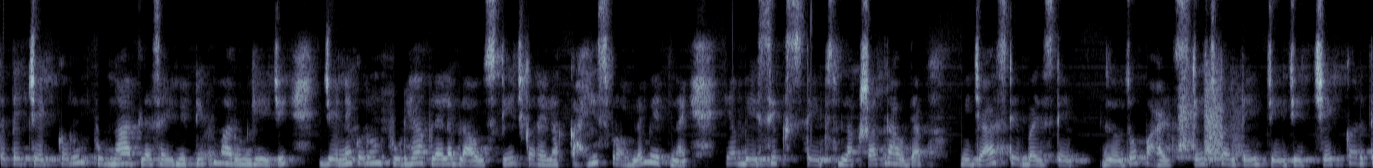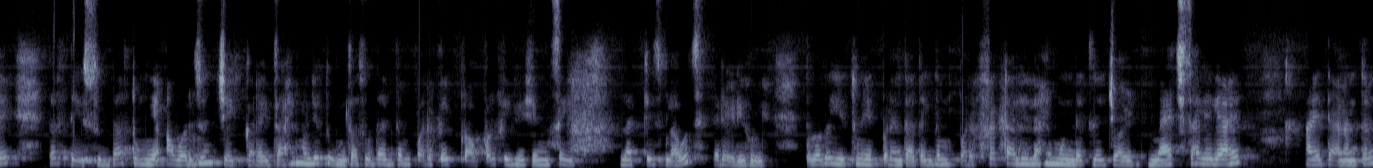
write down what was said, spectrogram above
तर ते चेक करून पुन्हा आतल्या साईडने टीप मारून घ्यायची जेणेकरून पुढे आपल्याला ब्लाऊज स्टिच करायला काहीच प्रॉब्लेम येत नाही. या बेसिक स्टेप्स लक्षात राहू द्या. मी ज्या स्टेप बाय स्टेप जो जो पार्ट स्टिच करते जे जे चेक करते तर ते सुद्धा तुम्ही आवर्जून चेक करायचं आहे. म्हणजे तुमचा सुद्धा एकदम परफेक्ट प्रॉपर फिनिशिंग सहित नक्कीच ब्लाऊज रेडी होईल. तर बघा इथून इथपर्यंत आता एकदम परफेक्ट आलेलं आहे. मुंड्यातले जॉईंट मॅच झालेले आहेत. आणि त्यानंतर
